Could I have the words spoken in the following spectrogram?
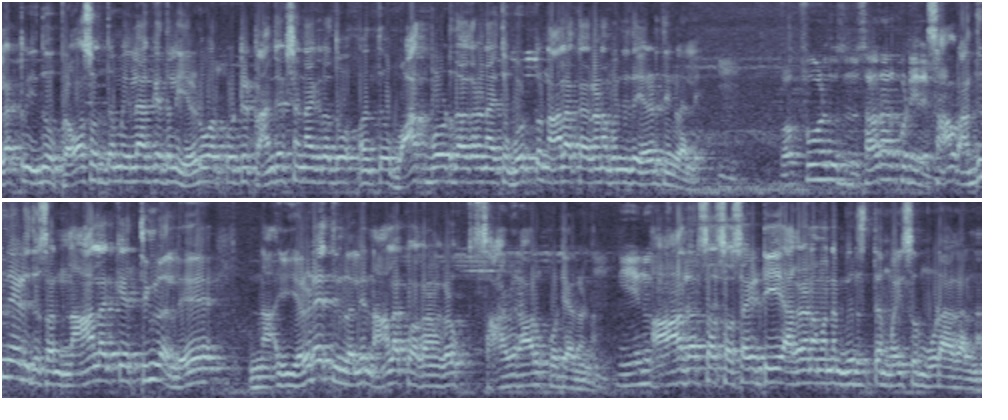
ಎಲೆಕ್ಟ್ರಿ ಇದು ಪ್ರವಾಸೋದ್ಯಮ ಇಲಾಖೆಯಲ್ಲಿ ಎರಡೂವರೆ ಕೋಟಿ ಟ್ರಾನ್ಸಾಕ್ಷನ್ ಆಗಿರೋದು ಮತ್ತು ವಾಕ್ ಬೋರ್ಡ್ ಹಗರಣ ಆಯಿತು ಒಟ್ಟು ನಾಲ್ಕು ಹಗರಣ ಬಂದಿದೆ ಎರಡು ತಿಂಗಳಲ್ಲಿ. ಸಾವಿರಾರು ಕೋಟಿ ಸಾವಿರ ಅದನ್ನ ಹೇಳಿದ್ದು ಸರ್ ನಾಲ್ಕೇ ತಿಂಗಳಲ್ಲಿ ನಾ ಎರಡೇ ತಿಂಗಳಲ್ಲಿ ನಾಲ್ಕು ಹಗರಣಗಳು ಸಾವಿರಾರು ಕೋಟಿ ಹಗರಣ ಆದರ್ಶ ಸೊಸೈಟಿ ಹಗರಣವನ್ನು ಮೀರಿಸುತ್ತೆ ಮೈಸೂರು ಮೂಡ ಹಗರಣ.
